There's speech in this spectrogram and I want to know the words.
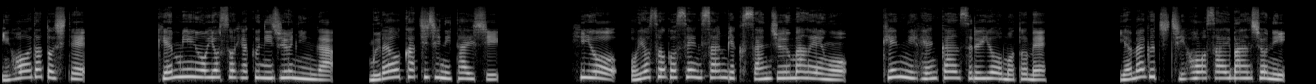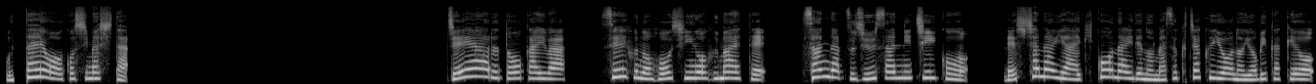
違法だとして、県民およそ120人が村岡知事に対し、費用およそ5330万円を県に返還するよう求め、山口地方裁判所に訴えを起こしました。JR 東海は政府の方針を踏まえて3月13日以降、列車内や駅構内でのマスク着用の呼びかけを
